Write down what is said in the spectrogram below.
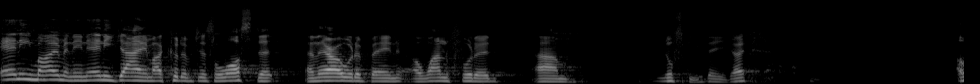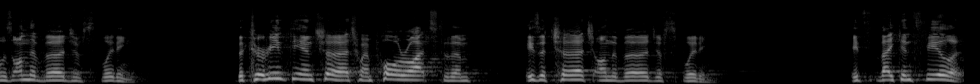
Any moment in any game, I could have just lost it, and there I would have been a one footed um. There you go. I was on the verge of splitting. The Corinthian church, when Paul writes to them, is a church on the verge of splitting. It's, they can feel it.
